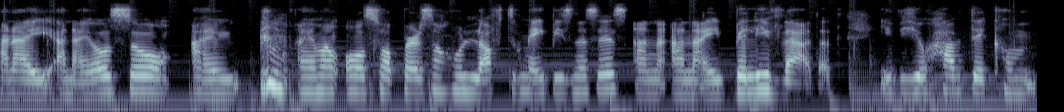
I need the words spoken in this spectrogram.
and i and i also i i am also a person who loves to make businesses and and i believe that that if you have the com-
